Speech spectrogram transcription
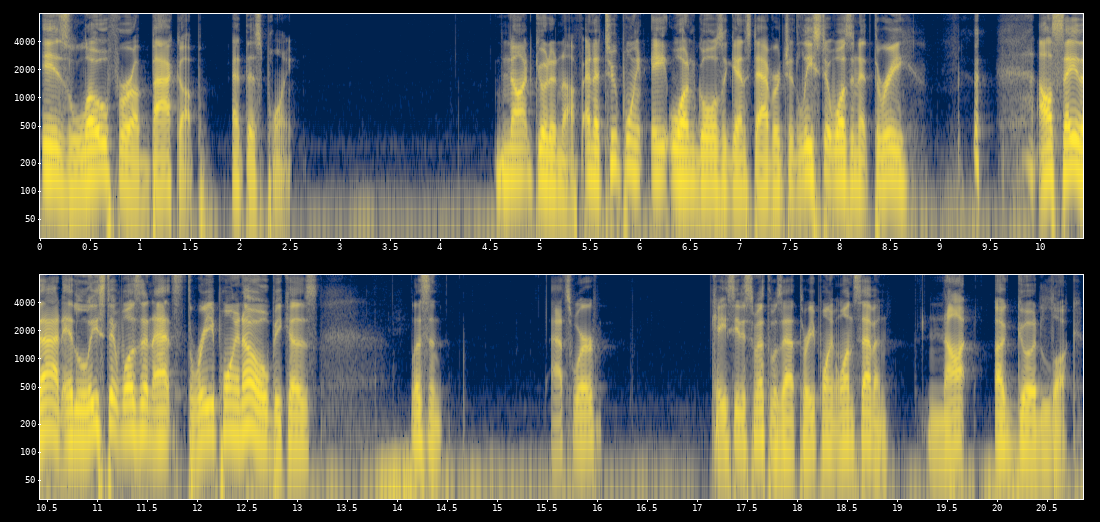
is low for a backup at this point. Not good enough. And a 2.81 goals against average, at least it wasn't at 3. I'll say that. At least it wasn't at 3.0 because Listen, that's where Casey DeSmith was at 3.17. Not a good look.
